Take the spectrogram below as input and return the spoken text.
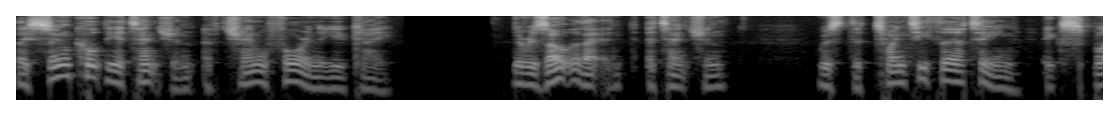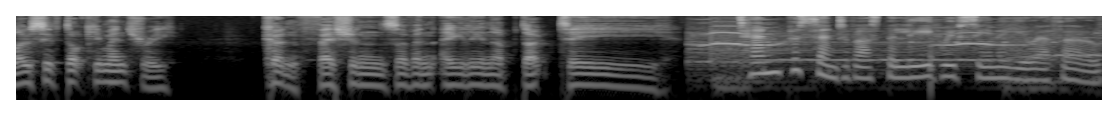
They soon caught the attention of Channel 4 in the UK. The result of that attention was the 2013 explosive documentary Confessions of an Alien Abductee. 10% of us believe we've seen a UFO,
